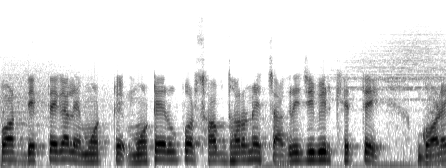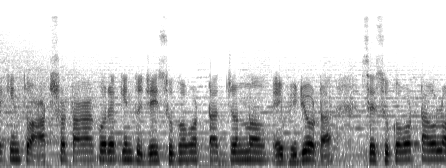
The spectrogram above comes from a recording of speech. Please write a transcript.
পর দেখতে গেলে মোটে মোটের উপর সব ধরনের চাকরিজীবীর ক্ষেত্রে গড়ে কিন্তু আটশো টাকা করে কিন্তু যেই সুখবরটার জন্য এই ভিডিওটা, সেই সুখবরটা হলো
